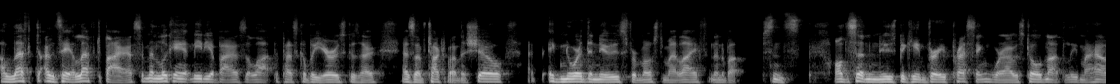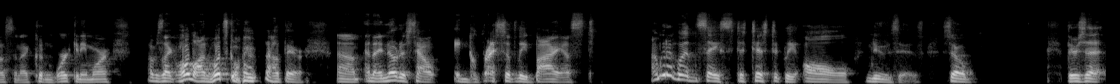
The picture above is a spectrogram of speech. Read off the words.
a left, I would say a left bias. I've been looking at media bias a lot the past couple years because I, as I've talked about on the show, I ignored the news for most of my life, and then about since all of a sudden the news became very pressing, where I was told not to leave my house and I couldn't work anymore. I was like, hold on, what's going on out there? Um, and I noticed how aggressively biased I'm going to go ahead and say statistically all news is. So there's a,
